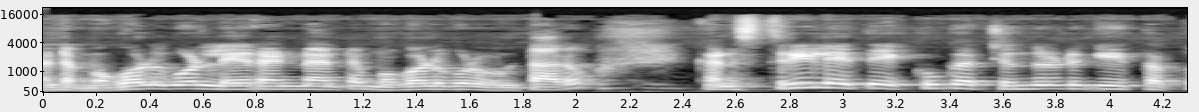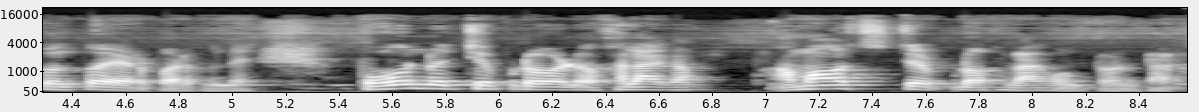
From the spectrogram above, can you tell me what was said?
అంటే మగవాళ్ళు కూడా లేరండి అంటే మగవాళ్ళు కూడా ఉంటారు. కానీ స్త్రీలు అయితే ఎక్కువగా చంద్రుడికి తత్వంతో ఏర్పడుతుంది. పౌర్ణమి వచ్చేప్పుడు వాళ్ళు ఒకలాగా అమావాస్య వచ్చేప్పుడు ఒకలాగా ఉంటుంటారు.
